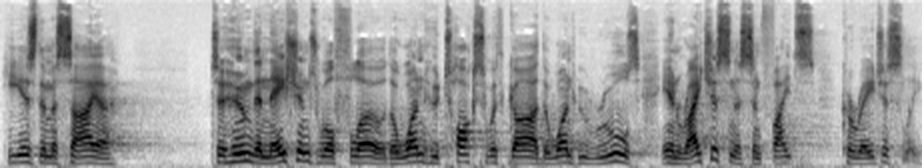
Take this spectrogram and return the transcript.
He is the Messiah to whom the nations will flow, the one who talks with God, the one who rules in righteousness and fights courageously.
